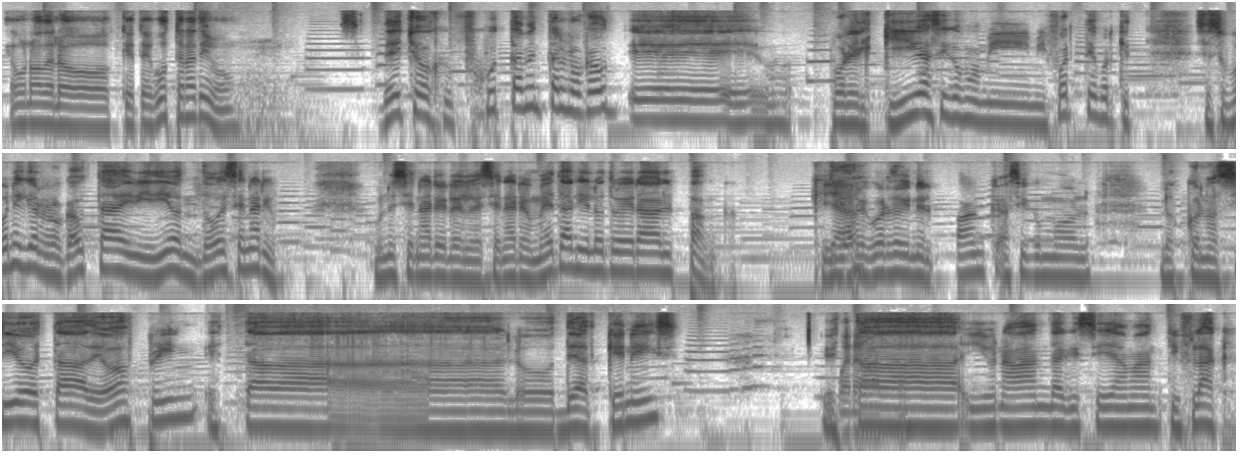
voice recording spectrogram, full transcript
Es uno de los que te gustan a ti. De hecho, ju- justamente el rockout, eh, por el que iba así como mi, mi fuerte, porque se supone que el rockout está dividido en dos escenarios. Un escenario era el escenario metal y el otro era el punk. Que Ya. yo recuerdo que en el punk, así como los conocidos, estaba The Offspring, estaba los Dead Kennedys, Estaba y una banda que se llama Anti-Flag.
